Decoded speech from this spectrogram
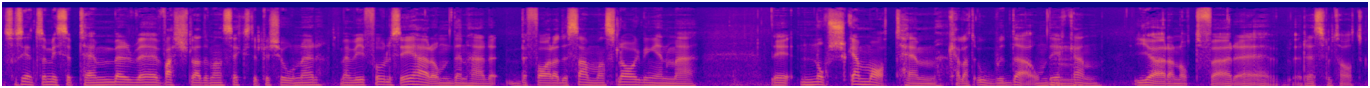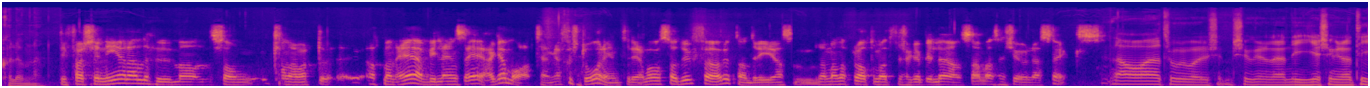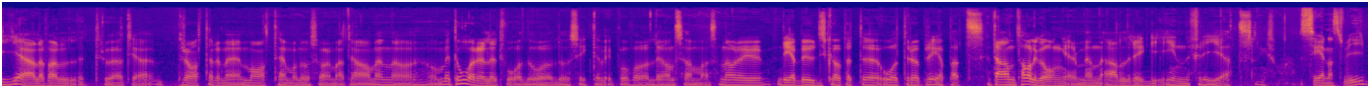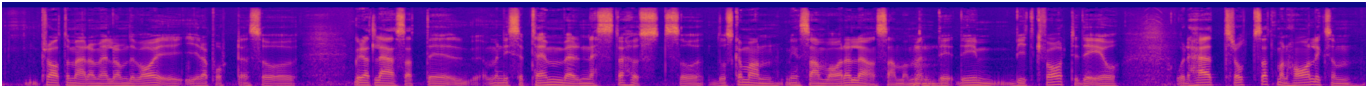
så sent som i september eh, varslade man 60 personer. Men vi får väl se här om den här befarade sammanslagningen med det norska Mathem kallat Oda, om det mm. kan göra något för eh, resultatkolumnen. Det är fascinerande hur man som kan ha varit, att man är, vill ens äga Mathem. Jag förstår inte det. Vad sa du förut Andreas? När man har pratat om att försöka bli lönsamma sedan 2006? Ja, jag tror det var 2009, 2010 i alla fall tror jag att jag pratade med Mathem och då sa de att ja, men om ett år eller två då, då siktar vi på att vara lönsamma. Sen har det ju det budskapet eh, återupprepats ett antal gånger men aldrig infriats. Liksom. Senast vi pratade med dem eller om det var i, i rapporten så går det att läsa att det, men i september nästa höst så då ska man minsann vara lönsamma men mm. det, det, är en bit kvar till det och, och det här trots att man har liksom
